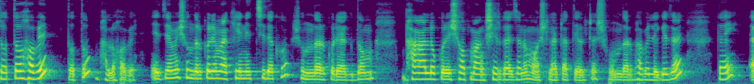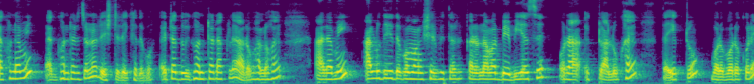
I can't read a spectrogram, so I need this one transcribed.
যত হবে তত ভালো হবে। এই যে আমি সুন্দর করে মাখিয়ে নিচ্ছি, দেখো। সুন্দর করে একদম ভালো করে সব মাংসের গায়ে যেন মশলাটা, তেলটা সুন্দরভাবে লেগে যায়। তাই এখন আমি এক ঘণ্টার জন্য রেস্টে রেখে দেবো। এটা দুই ঘণ্টা রাখলে আরও ভালো হয়। আর আমি আলু দিয়ে দেবো মাংসের ভিতর, কারণ আমার বেবি আছে, ওরা একটু আলু খায়। তাই একটু বড় বড় করে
